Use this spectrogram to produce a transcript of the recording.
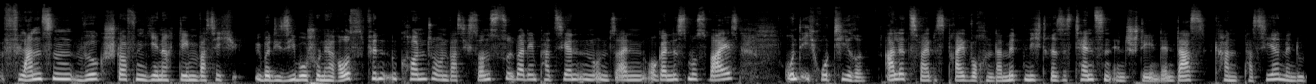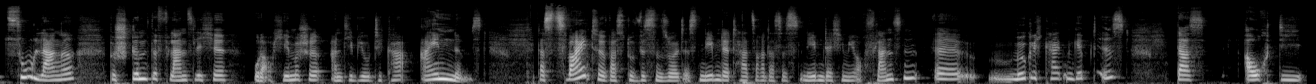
Pflanzenwirkstoffen, je nachdem, was ich über die SIBO schon herausfinden konnte und was ich sonst so über den Patienten und seinen Organismus weiß. Und ich rotiere alle zwei bis drei Wochen, damit nicht Resistenzen entstehen. Denn das kann passieren, wenn du zu lange bestimmte pflanzliche oder auch chemische Antibiotika einnimmst. Das Zweite, was du wissen solltest, neben der Tatsache, dass es neben der Chemie auch Pflanzenmöglichkeiten äh, gibt, ist, dass auch die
